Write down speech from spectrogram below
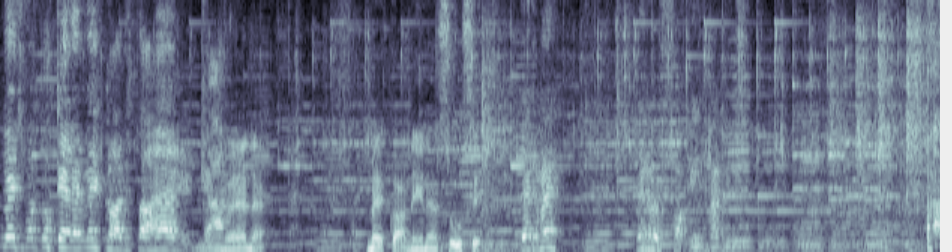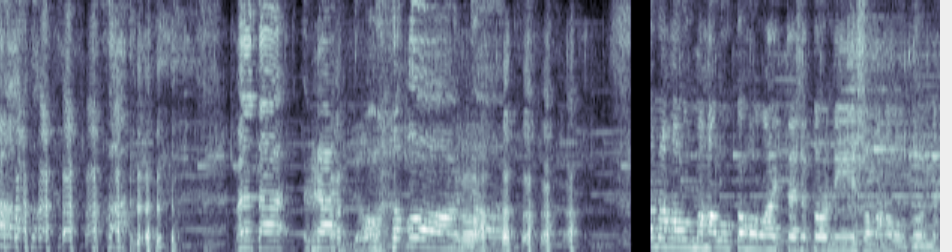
Meiks mä kokeilen mekaanista härkää? Mene. Mekaaninen susi. Terve! Terve fucking! Mä tätä ragdoll. Oh no! Mä haluun, mä haluun tohon laitteeseen, toi on niin iso, mä haluun tonne.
